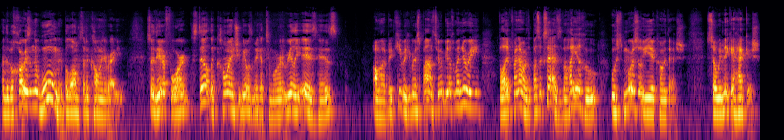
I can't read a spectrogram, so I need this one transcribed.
when the Bukhar is in the womb, it belongs to the Kohen already. So therefore, still the Kohen should be able to make a tamur. It really is his. Amar Bekiba, he responds to Rabbi Yochanan Nuri, like for the pasuk says, "V'hayahu usmurso kodesh." So we make a hekish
